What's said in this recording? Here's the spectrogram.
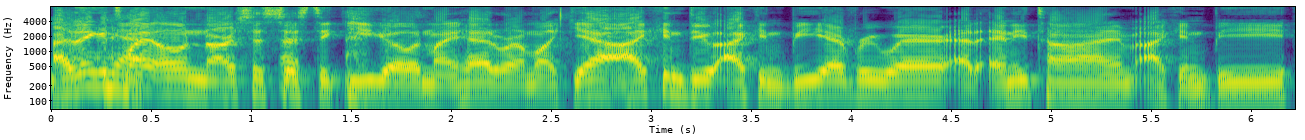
I think it's Yeah. my own narcissistic ego in my head where I'm like, "Yeah, I can do. I can be everywhere at any time. I can be."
